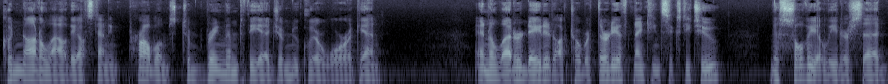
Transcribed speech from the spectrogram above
could not allow the outstanding problems to bring them to the edge of nuclear war again. In a letter dated October 30th, 1962, the Soviet leader said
